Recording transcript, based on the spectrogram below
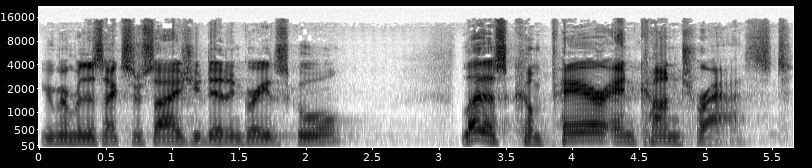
You remember this exercise you did in grade school? Let us compare and contrast.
